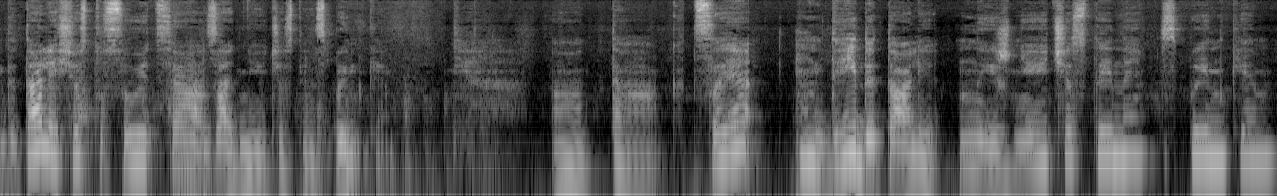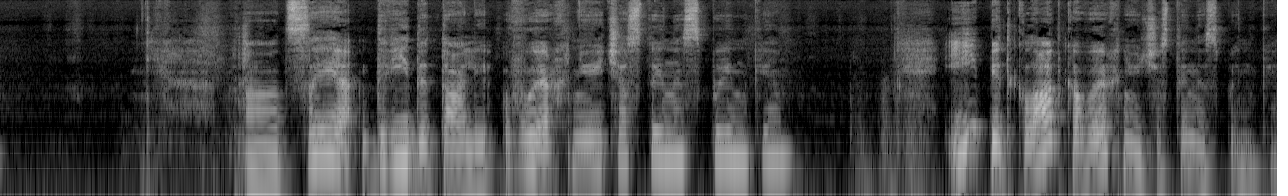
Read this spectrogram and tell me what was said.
деталі, що стосуються задньої частини спинки. Так, це дві деталі нижньої частини спинки. Це дві деталі верхньої частини спинки і підкладка верхньої частини спинки.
